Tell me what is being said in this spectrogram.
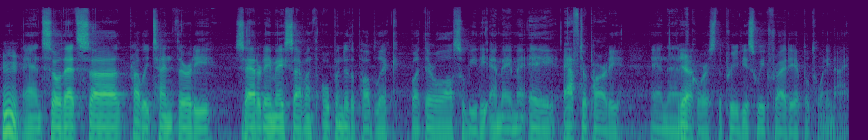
Hmm. And so that's uh, probably 10:30 Saturday, May 7th, open to the public. But there will also be the MMA after party, and then Yeah. of course the previous week, Friday, April 29th.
